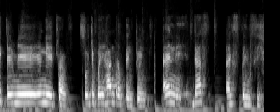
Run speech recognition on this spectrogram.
igame engiyi-twelve sokhipha i-hundred and twenty. And that's expensive.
